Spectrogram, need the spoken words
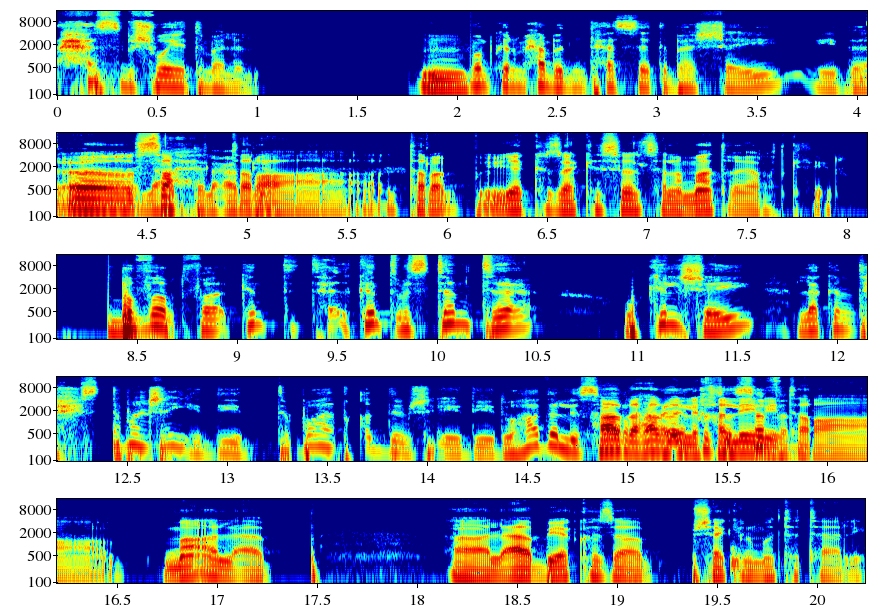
احس بشوية ملل. مم. ممكن محمد أنت حسيت بهالشيء إذا أه صح ترى ترى ياكوزا كسلسلة ما تغيرت كثير. بالضبط فكنت كنت مستمتع وكل شيء لكن تحس تبغى شيء جديد تبغى تقدم شيء جديد وهذا اللي صار هذا هذا اللي يخليني ترى ما ألعب آه، ألعاب ياكوزا بشكل متتالي.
